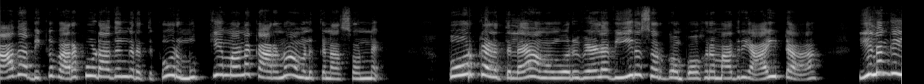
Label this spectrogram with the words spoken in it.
வாதாபிக்கு வரக்கூடாதுங்கிறதுக்கு ஒரு முக்கியமான காரணம் அவனுக்கு நான் சொன்னேன். போர்க்களத்துல அவன் ஒருவேளை வீர சொர்க்கம் போகிற மாதிரி ஆயிட்டா இலங்கை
